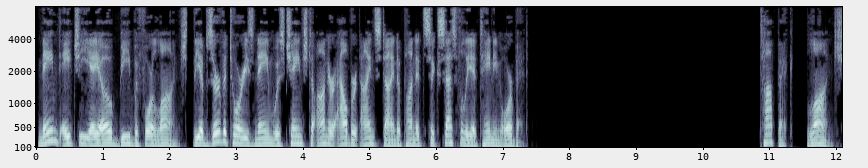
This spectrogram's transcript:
Named HEAO-B before launch, the observatory's name was changed to honor Albert Einstein upon its successfully attaining orbit. Launch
